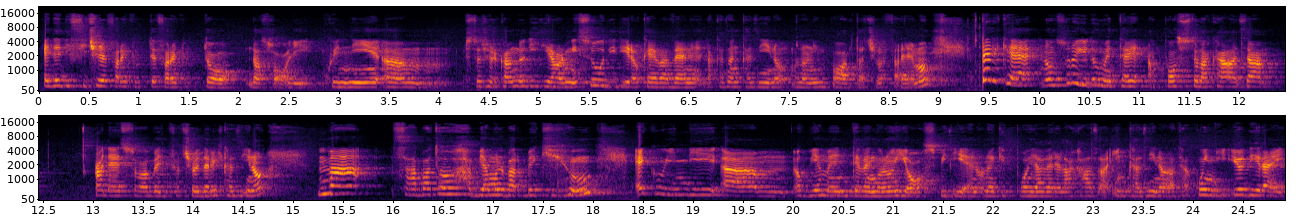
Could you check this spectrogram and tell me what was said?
ed è difficile fare tutto e fare tutto da soli, quindi um, sto cercando di tirarmi su, di dire ok va bene, la casa è un casino, ma non importa, ce la faremo, perché non solo io devo mettere a posto la casa adesso vabbè vi faccio vedere il casino. Ma sabato abbiamo il barbecue e quindi um, ovviamente vengono gli ospiti e non è che puoi avere la casa incasinata. Quindi io direi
